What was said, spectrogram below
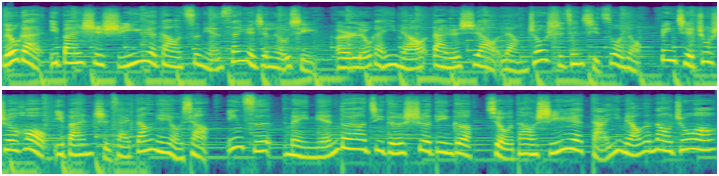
流感一般是十一月到次年三月间流行，而流感疫苗大约需要两周时间起作用，并且注射后一般只在当年有效。因此，每年都要记得设定个九到十一月打疫苗的闹钟哦。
